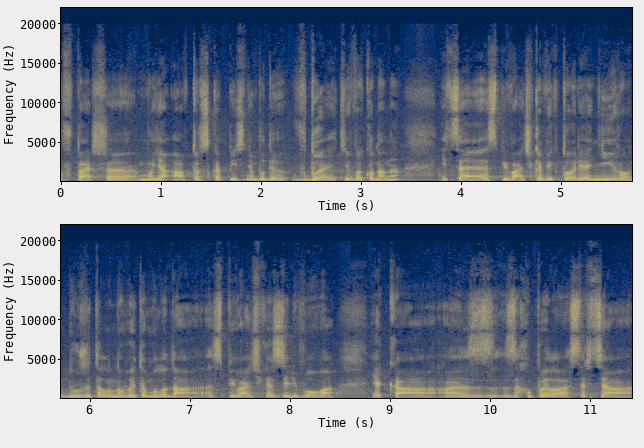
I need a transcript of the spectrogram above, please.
Вперше моя авторська пісня буде в дуеті виконана, і це співачка Вікторія Ніро, дуже талановита молода співачка зі Львова, яка е, захопила серця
